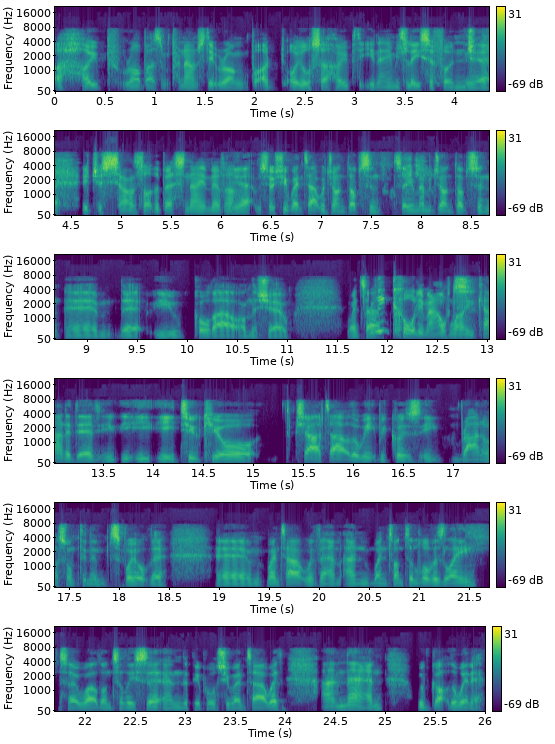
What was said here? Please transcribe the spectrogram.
I hope Rob hasn't pronounced it wrong, but I, I also hope that your name is Lisa Funge. Yeah, It just sounds like the best name ever. yeah. So she went out with John Dobson. So you remember John Dobson um, that you called out on the show? Went out. didn't call him out. Well, he kind of did. He, he, he took your shout out of the week because he ran or something and spoilt the. Um, went out with them and went on to Lovers Lane. So well done to Lisa and the people she went out with. And then we've got the winner.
